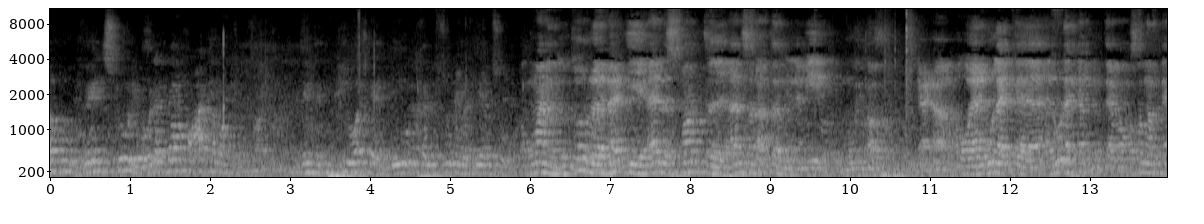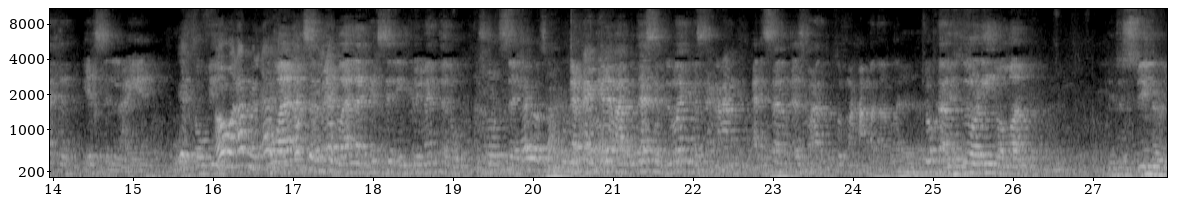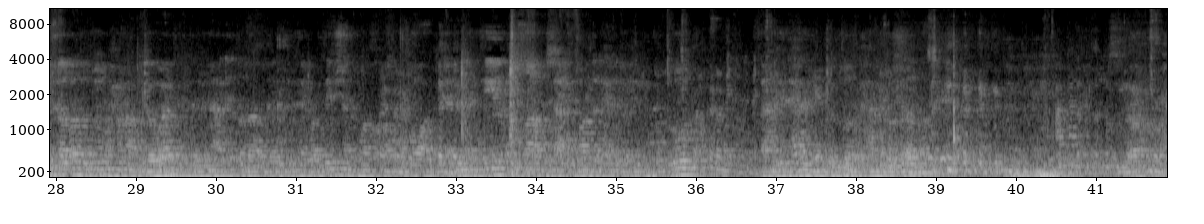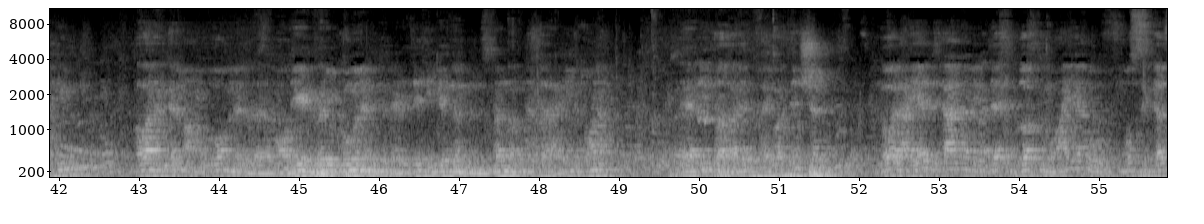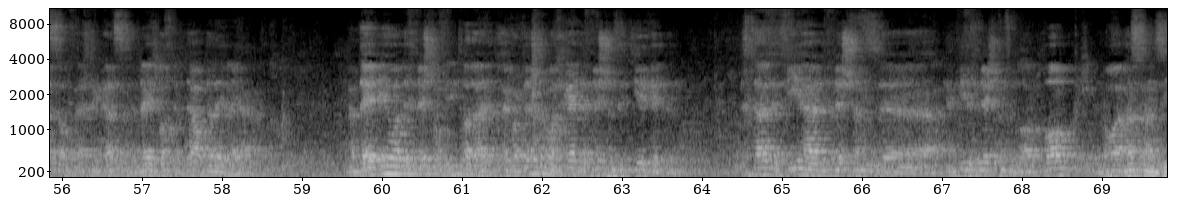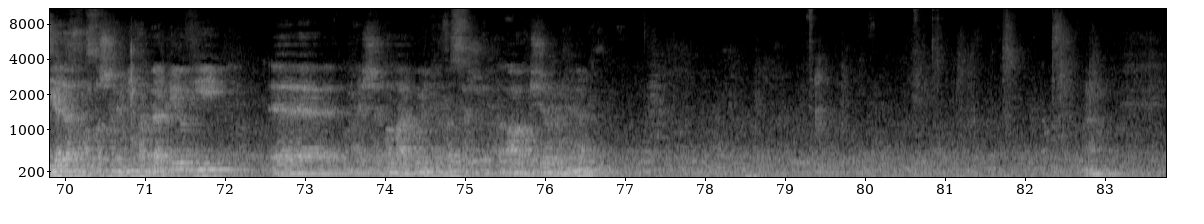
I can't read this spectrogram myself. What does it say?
برضه فيري ستوري بقول لك ده معادله مطلوبه أنت تدي وقت قد إيه وتخلي السوق ماديا سوق عموما الدكتور مجدي قال سمارت انسر أكتر من الأمير من وجهة نظري يعني آه، هو قالوا لك آه، قالوا لك كم بتاع ما وصلنا في الآخر اغسل العيان. هو قبل هو قال اغسل سمعت وقال لك اغسل انكريمنتال وشورت سيشن أيوه صح. كان هنتكلم عن البوتاسيوم دلوقتي بس إحنا هن- هنستنى نسمع الدكتور محمد عنه شكرا دكتور وليد والله. انت ال speaker إن شاء الله الدكتور محمد عبد الجواد اتكلمنا عن ال intradialytic hypertension موضوع اتكلمنا كتير صعب ساعه المرضى لحد بسم الله الرحمن الرحيم طبعا هنتكلم عن موضوع من المواضيع اللي بتبقى جدا بالنسبة لنا بالنسبة للعيانين بتوعنا intradialytic hypertension اللي هو العيان بتاعنا بيبقى داخل بضغط معين وفي نص الجلسة وفي آخر الجلسة بنلاقي الضغط بتاعه ابتدى يعلى. مبدئيا إيه هو ال definition of intradialytic hypertension؟ هو الحقيقة كتير جدا. اختلفت فيها definitions كان في definitions بالأرقام إن هو مثلا زيادة 15 ملم mercury وفي آه، معلش اطلع ال pointer بس عشان اعرف اشير من هنا.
